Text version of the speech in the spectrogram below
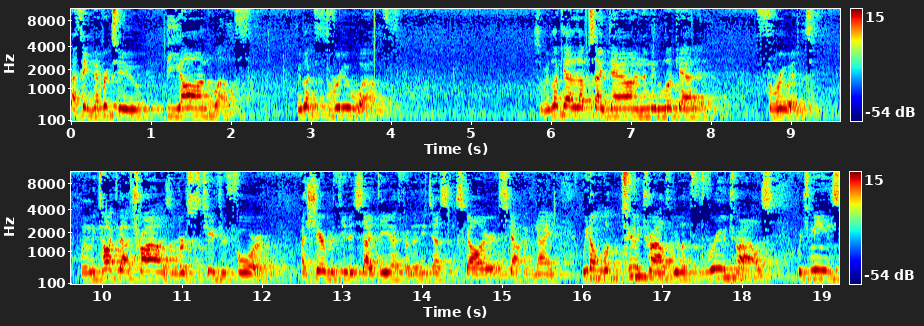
I think, number two, beyond wealth. We look through wealth. So we look at it upside down and then we look at it through it. When we talked about trials in verses 2 through 4, I shared with you this idea from the New Testament scholar Scot McKnight. We don't look to trials, we look through trials, which means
